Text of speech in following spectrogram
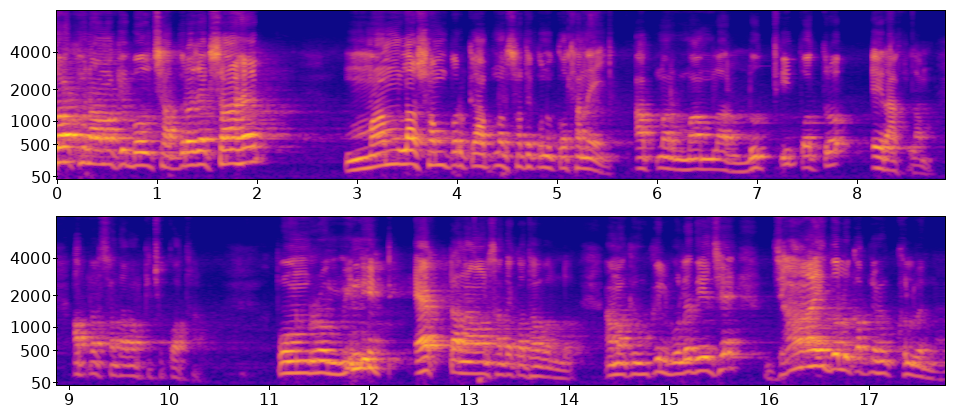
তখন আমাকে বলছে, আব্দুর রাজাক সাহেব মামলা সম্পর্কে আপনার সাথে কোনো কথা নেই। আপনার মামলার নথিপত্র এ রাখলাম। আপনার সাথে আমার কিছু কথা। পনেরো মিনিট একটা না আমার সাথে কথা বলল। আমাকে উকিল বলে দিয়েছে, যাই বলুক আপনি মুখ খুলবেন না,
